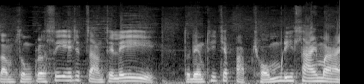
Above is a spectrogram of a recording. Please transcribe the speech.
Samsung Galaxy A23 Series ตัวเดิมที่จะปรับโฉมดีไซน์ใหม่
